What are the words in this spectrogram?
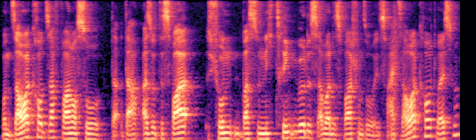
Und Sauerkrautsaft war noch so, da, da, also das war schon, was du nicht trinken würdest, aber das war schon so, es war halt Sauerkraut, weißt du?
